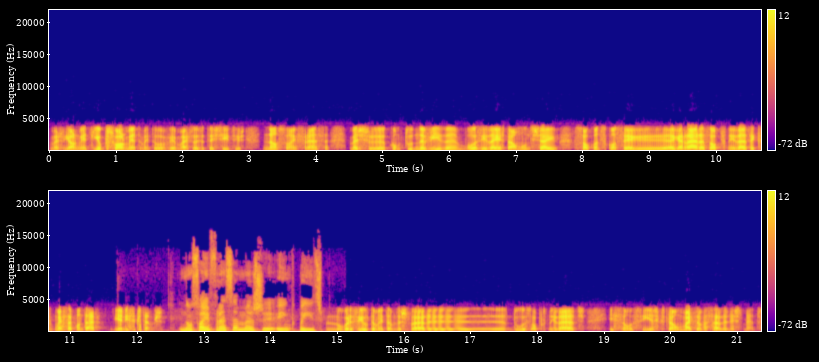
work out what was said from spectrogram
mas realmente, e eu pessoalmente também estou a ver mais dois ou três sítios, não só em França, mas eh, como tudo na vida, boas ideias está um mundo cheio, só quando se consegue agarrar as oportunidades é que começa a contar. E é nisso que estamos. Não só em França, mas eh, em que países? No Brasil também estamos a estudar duas oportunidades e são assim as que estão mais avançadas neste momento.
